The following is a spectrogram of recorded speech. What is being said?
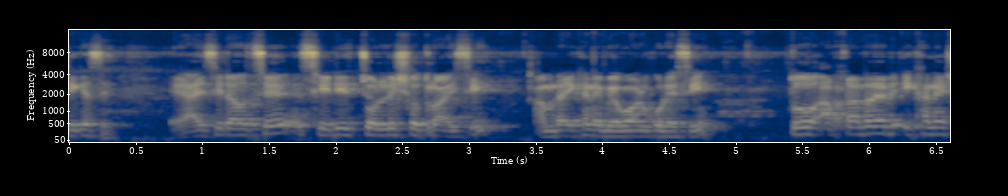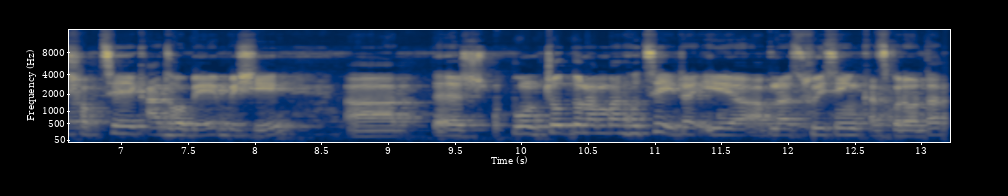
ঠিক আছে? আইসিটা হচ্ছে সিডি চল্লিশ সতেরো আইসি আমরা এখানে ব্যবহার করেছি। তো আপনাদের এখানে সবচেয়ে কাজ হবে বেশি চোদ্দ নাম্বার হচ্ছে এটা আপনার সুইচিং কাজ করে, অর্থাৎ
